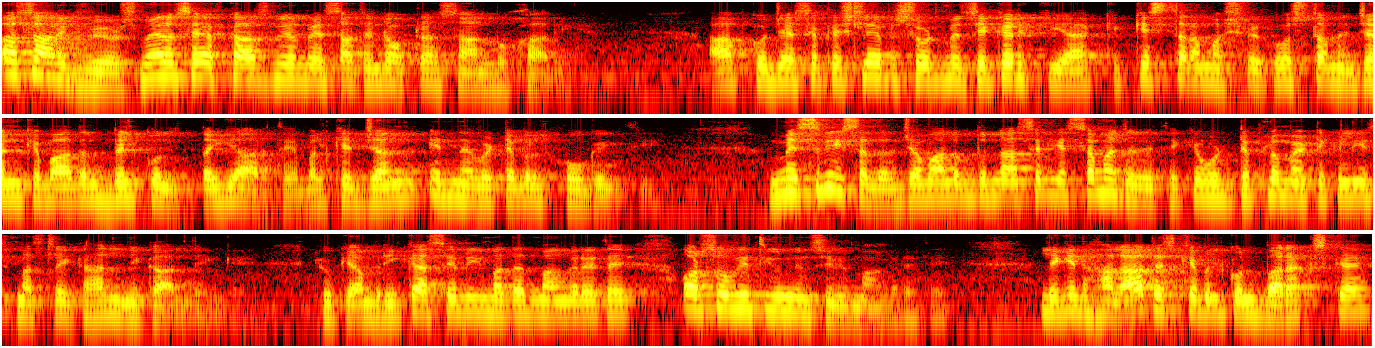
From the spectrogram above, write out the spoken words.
असल व्यूअर्स मैं सैफ काजमी और मेरे साथ हैं डॉक्टर हसान बुखारी आपको जैसे पिछले एपिसोड में ज़िक्र किया कि किस तरह मशरक वस्ती में जंग के बादल बिल्कुल तैयार थे, बल्कि जंग इनएविटेबल हो गई थी। मिस्री सदर जमाल अब्दुल नासिर ये समझ रहे थे कि वो डिप्लोमेटिकली इस मसले का हल निकाल लेंगे, क्योंकि अमेरिका से भी मदद मांग रहे थे और सोवियत यूनियन से भी मांग रहे थे। लेकिन हालात इसके बिल्कुल बरक्स गए।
